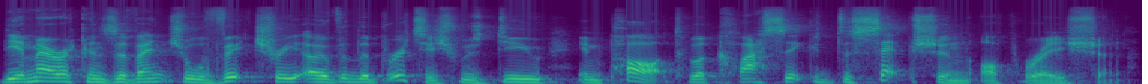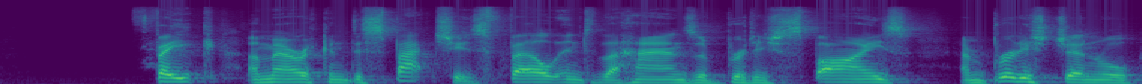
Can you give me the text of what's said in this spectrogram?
The Americans' eventual victory over the British was due in part to a classic deception operation. Fake American dispatches fell into the hands of British spies, and British General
